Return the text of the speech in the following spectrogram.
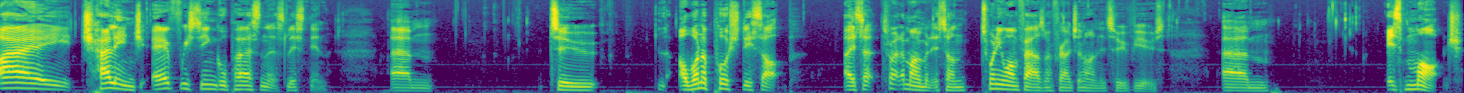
I challenge every single person that's listening. Um, to I want to push this up. It's at, at the moment it's on twenty one thousand three hundred ninety two views. Um, it's March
